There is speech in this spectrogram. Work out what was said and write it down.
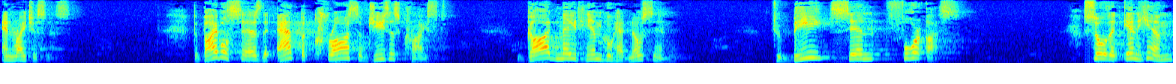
and righteousness. The Bible says that at the cross of Jesus Christ, God made him who had no sin to be sin for us, so that in him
